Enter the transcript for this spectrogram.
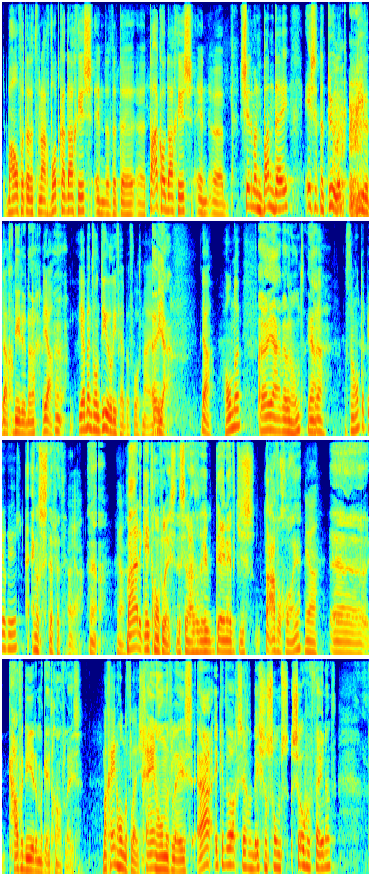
behalve dat het vandaag vodka-dag is en dat het eh, taco-dag is en eh, cinnamon bun day, is het natuurlijk dierendag. Dierendag. Ja, jij bent wel een dierenliefhebber volgens mij. ja. Ja, honden. Ja, we hebben een hond. Ja. Ja. Wat voor een hond heb je ook weer? Engelse Stafford. Oh ja. Ja. Ja. Maar ik eet gewoon vlees. Dus laten we het meteen eventjes tafel gooien. ja. Ik hou van dieren, maar ik eet gewoon vlees. Maar geen hondenvlees. Geen hondenvlees. Ja, ik heb wel gezegd, een beetje soms zo vervelend.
